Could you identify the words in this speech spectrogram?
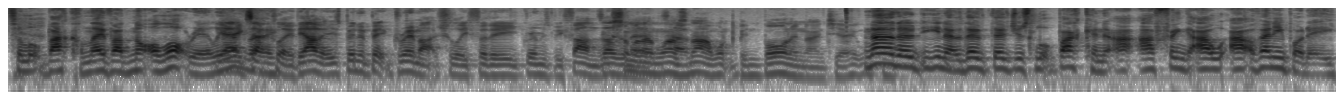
to look back on. They've had not a lot really. yeah, exactly. They have it. It's been a bit grim actually for the Grimsby fans, hasn't Some of them lads So- now wouldn't have been born in '98. No, no, you know they've, they've just looked back, and I, I think out, out of anybody,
